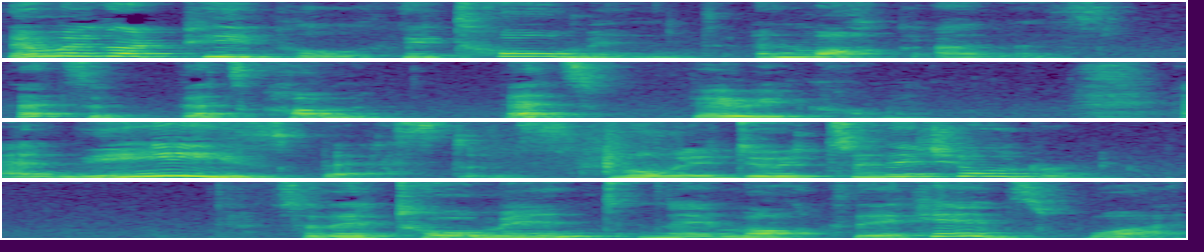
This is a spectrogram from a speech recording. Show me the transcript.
Then we got people who torment and mock others. That's a, that's common. That's very common. And these bastards normally do it to their children. So they torment and they mock their kids. Why?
